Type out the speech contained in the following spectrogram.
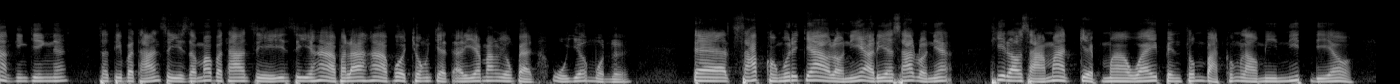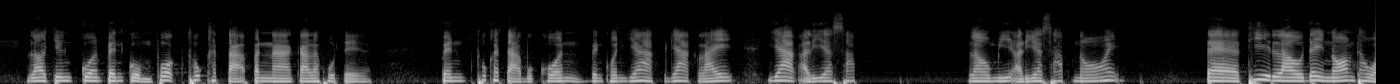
ากจริงๆนะสติปัฏฐานสี่สมปัฏฐานสี่อินทรีย์ห้าพละห้าโพชงเจ็ดอริยมรรคยงแปดอู้เยอะหมดเลย แต่ทรัพย์ของพระเจ้าเหล่านี้ อริยทรัพย์เหล่านี้ที่เราสามารถเก็บมาไว้เป็นสมบัติของเรามีนิดเดียว เราจึงควรเป็นกลุ่มพวกทุกขตะปัญนาการภูเต เป็นทุกขตะบุคคล เป็นคนยากยากไร้ยากอริยทรัพย์ เรามีอริยทรัพย์น้อย แต่ที่เราได้น้อมถว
